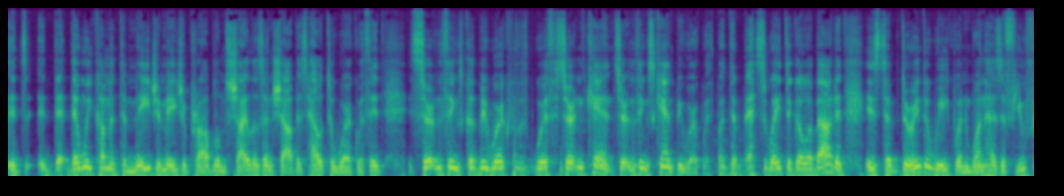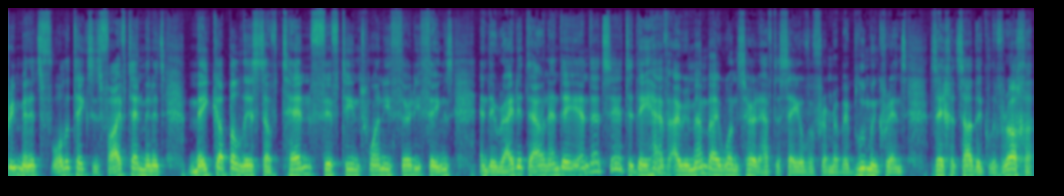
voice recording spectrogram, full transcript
it, then we come into major, major problems. Shilas and Shabbos, how to work with it. Certain things could be worked with, certain can't. Certain things can't be worked with. But the best way to go about it is to, during the week, when one has a few free minutes, all it takes is five, ten minutes, make up a list of 10, 15, 20, 30 things, and they write it down, and they and that's it. They have, I remember I once heard, I have to say, over from Rabbi Blumenkrantz, Zechat Tzadik Livracha,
